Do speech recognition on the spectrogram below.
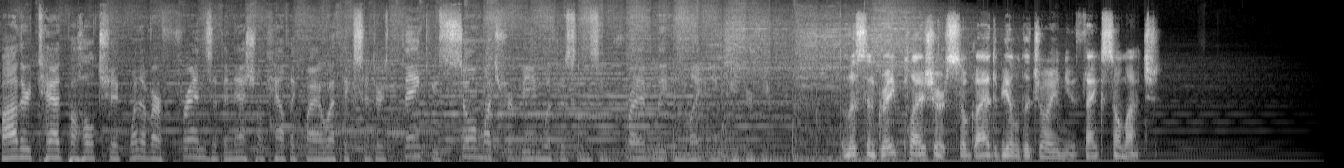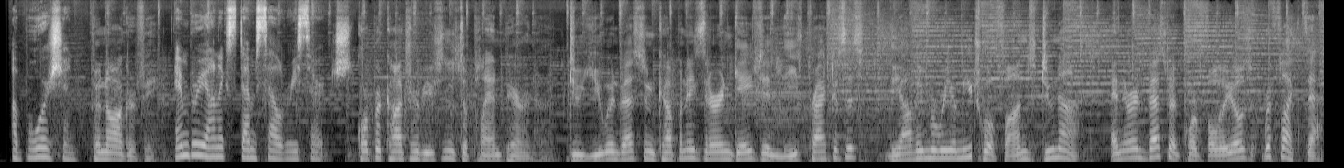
Father Tad Pacholczyk, one of our friends at the National Catholic Bioethics Center, thank you so much for being with us in this incredibly enlightening interview. Listen, great pleasure. So glad to be able to join you. Thanks so much abortion, pornography, embryonic stem cell research, corporate contributions to Planned Parenthood. Do you invest in companies that are engaged in these practices? The Ave Maria mutual funds do not, and their investment portfolios reflect that.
